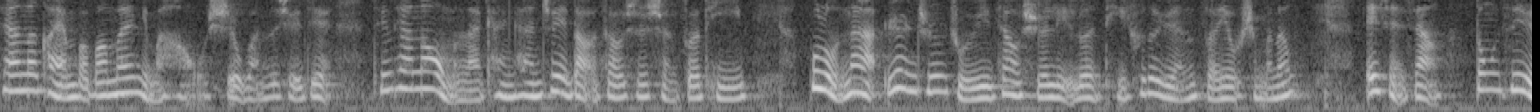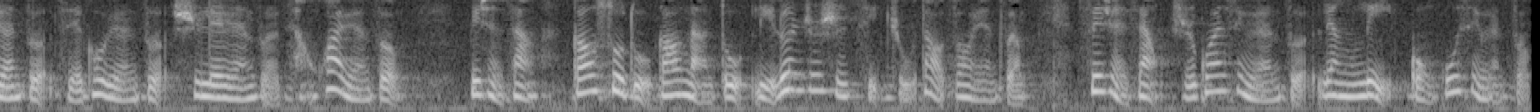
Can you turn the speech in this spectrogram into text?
亲爱的考研宝宝们，你们好，我是丸子学姐。今天呢，我们来看看这道教师选择题。布鲁纳认知主义教学理论提出的原则有什么呢？A 选项：动机原则、结构原则、序列原则、强化原则。B 选项：高速度、高难度、理论知识起主导作用原则。C 选项：直观性原则、量力巩固性原则。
